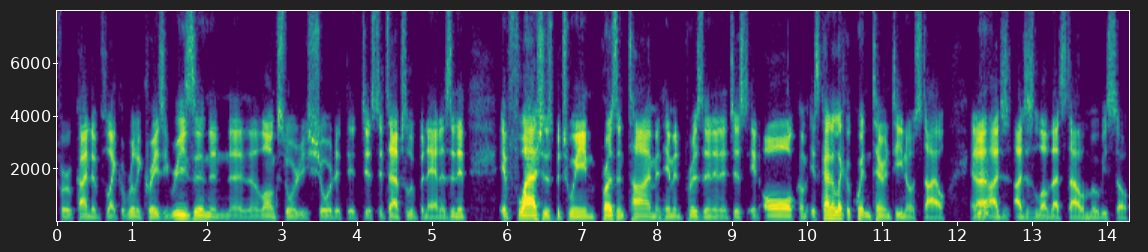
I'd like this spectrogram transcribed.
for kind of like a really crazy reason. And, and a long story short, it, it just it's absolute bananas. And it it flashes between present time and him in prison, and it just it all comes. It's kind of like a Quentin Tarantino style, and yeah. I, I just I just love that style of movie. So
